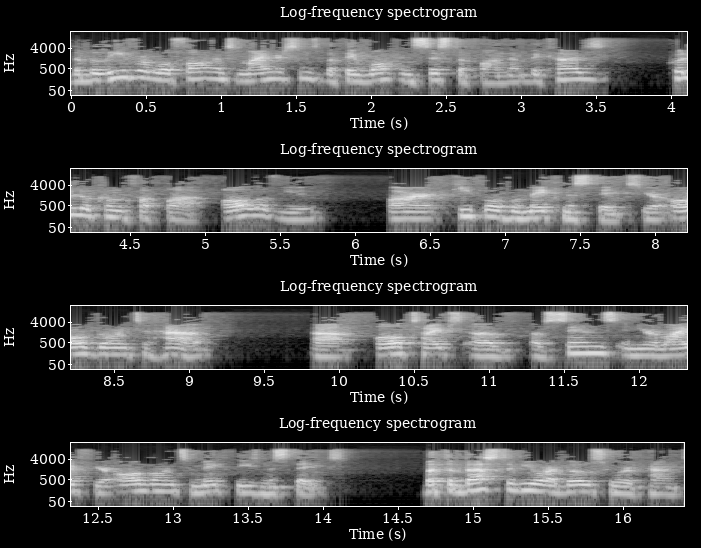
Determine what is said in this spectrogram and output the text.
The believer will fall into minor sins, but they won't insist upon them because kullukum khata, all of you are people who make mistakes. You're all going to have uh, all types of, of sins in your life. You're all going to make these mistakes. But the best of you are those who repent.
